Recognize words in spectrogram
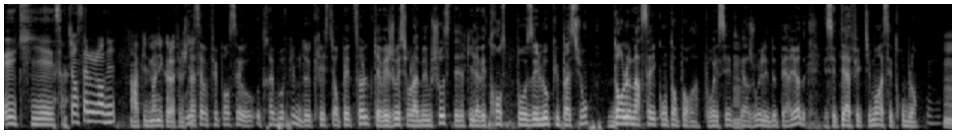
et qui est sorti en salle aujourd'hui. Rapidement, Nicolas Fenstadt. Oui, ça me fait penser au, très beau film de Christian Petzold qui avait joué sur la même chose, c'est-à-dire qu'il avait transposé l'occupation dans le Marseille contemporain pour essayer de mm. faire jouer les deux périodes. Et c'était effectivement assez troublant. Mmh.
